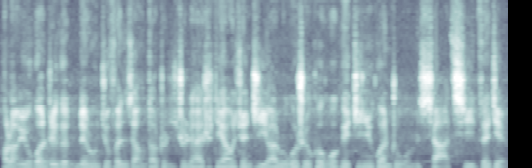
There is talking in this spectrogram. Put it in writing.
好了，有关这个内容就分享到这里，这里还是天阳玄机啊。如果是困惑可以进行关注，我们下期再见。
